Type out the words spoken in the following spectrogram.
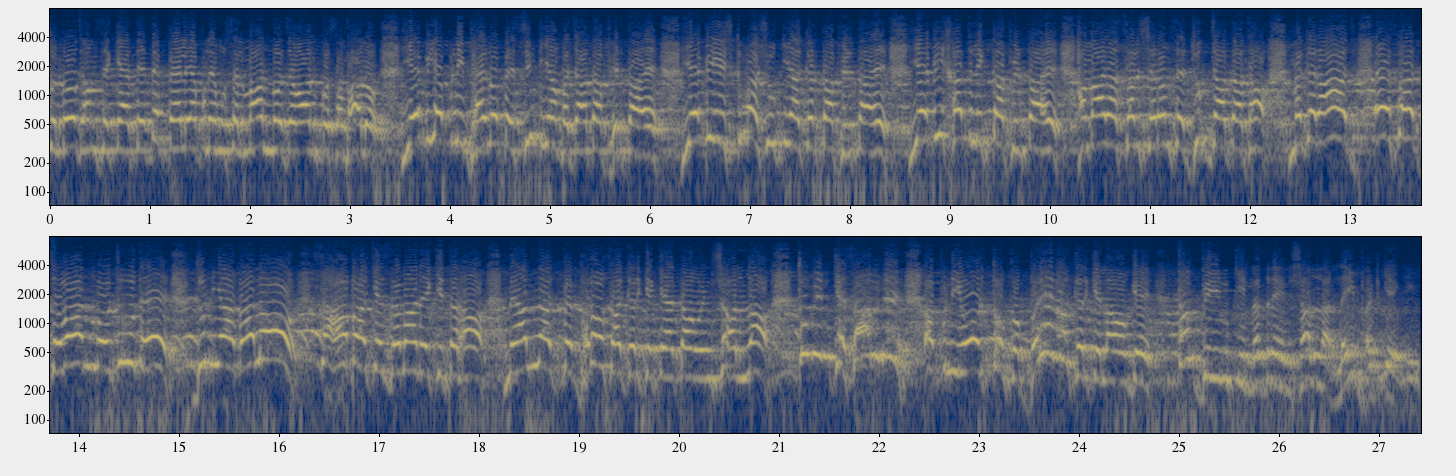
تو لوگ ہم سے کہتے تھے، پہلے اپنے مسلمان نوجوان کو سنبھالو۔ یہ بھی اپنی بہنوں پہ سیٹیاں بجاتا پھرتا ہے، یہ بھی عشق معشوقیاں کرتا پھرتا ہے، یہ بھی خط لکھتا پھرتا ہے۔ ہمارا سر شرم سے جھک جاتا تھا، مگر آج ایسا جوان موجود ہے دنیا والوں صحابہ کے زمانے کی طرح میں اللہ پہ بھروسہ کر کے کہتا ہوں، انشاءاللہ، تم ان کے سامنے اپنی عورتوں کو نہ کر کے لاؤ گے، تب بھی ان کی نظریں انشاءاللہ نہیں بھٹکے گی۔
